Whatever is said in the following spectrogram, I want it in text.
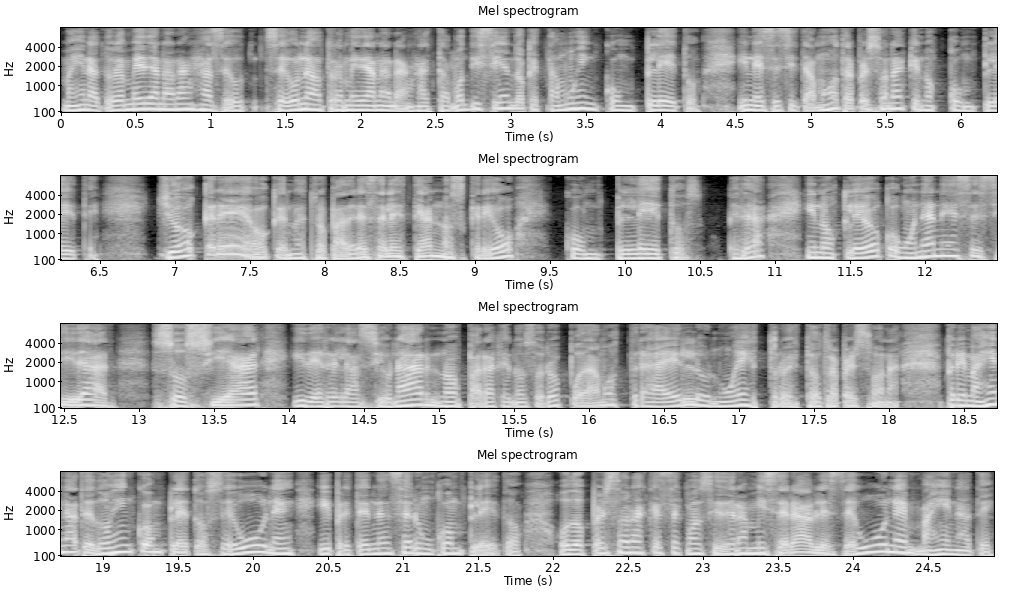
imagínate, una media naranja se, une a otra media naranja. Estamos diciendo que estamos incompletos y necesitamos otra persona que nos complete. Yo creo que nuestro Padre Celestial nos creó completos. Y nos creó con una necesidad social y de relacionarnos para que nosotros podamos traer lo nuestro a esta otra persona. Pero imagínate, dos incompletos se unen y pretenden ser un completo. O dos personas que se consideran miserables se unen, imagínate,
